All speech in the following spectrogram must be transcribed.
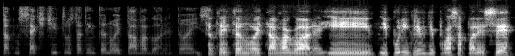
Tá com sete títulos, tá tentando o oitavo agora. Então é isso. Tá tentando o oitavo agora. E, e por incrível que possa parecer,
